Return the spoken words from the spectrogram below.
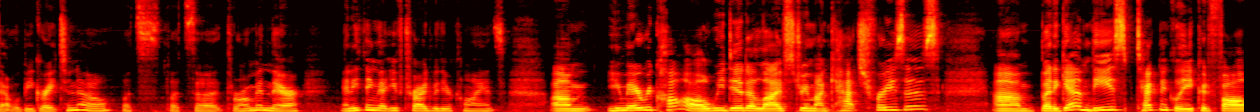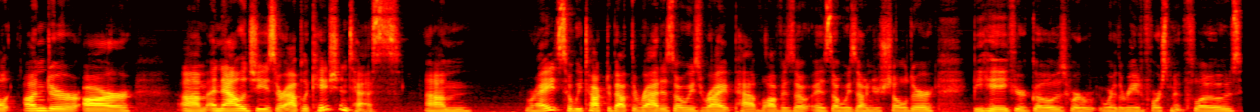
That would be great to know. Let's let's uh, throw them in there. Anything that you've tried with your clients. Um, you may recall we did a live stream on catchphrases um, but again, these technically could fall under our um, analogies or application tests, um, right? So we talked about the rat is always right, Pavlov is, is always on your shoulder, behavior goes where, where the reinforcement flows.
